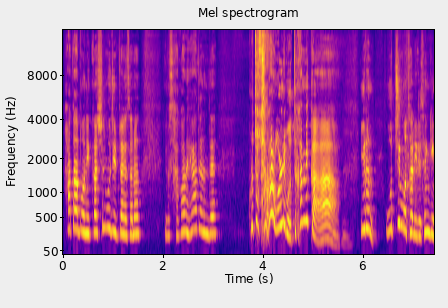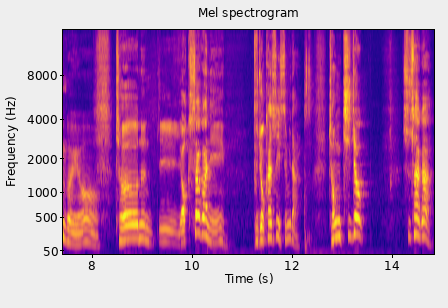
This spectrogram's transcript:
하다 보니까 실무지 입장에서는 이거 사과는 해야 되는데 그렇다고 사과를 올리면 어떡합니까? 이런 웃지 못할 일이 생긴 거예요. 저는 이 역사관이 부족할 수 있습니다. 정치적 수사가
